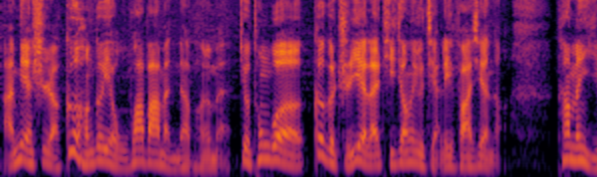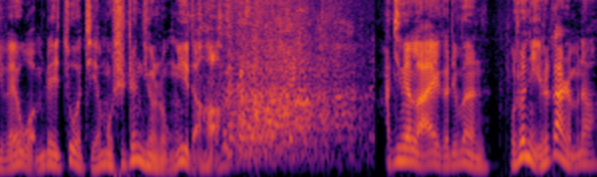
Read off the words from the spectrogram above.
啊，面试啊，各行各业五花八门的朋友们，就通过各个职业来提交那个简历，发现呢。”他们以为我们这做节目是真挺容易的哈，啊，今天来一个就问我说你是干什么的？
